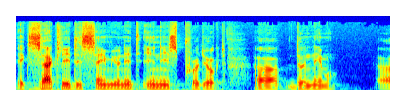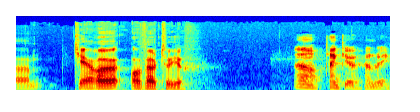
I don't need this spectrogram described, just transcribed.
exactly the same unit in his product, uh, the Nemo. Um, Kere, over to you. Oh, thank you, Henri.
